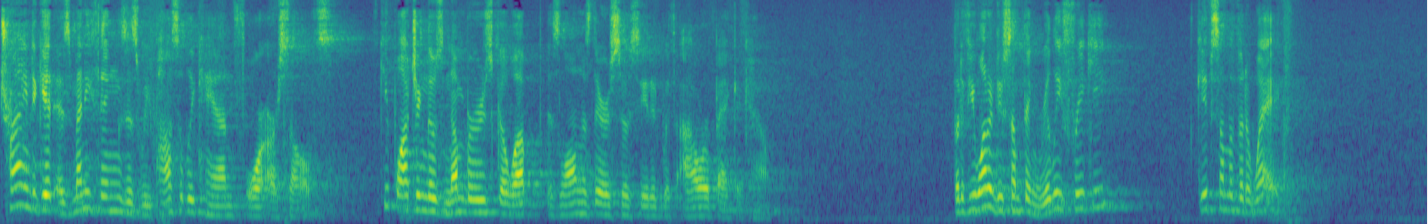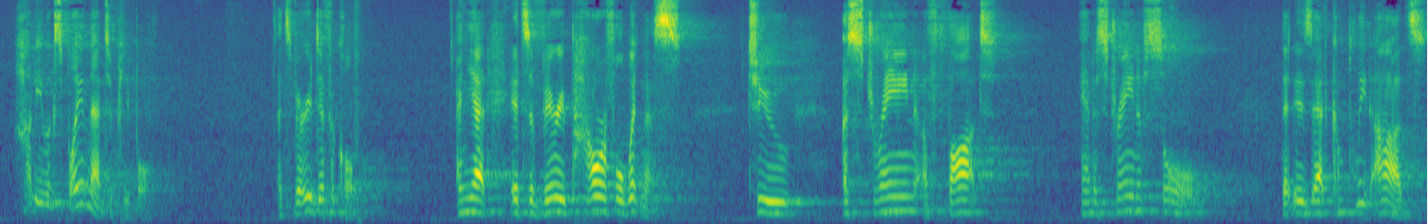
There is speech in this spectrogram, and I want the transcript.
trying to get as many things as we possibly can for ourselves. Keep watching those numbers go up as long as they're associated with our bank account. But if you want to do something really freaky, give some of it away. How do you explain that to people? It's very difficult. And yet, it's a very powerful witness to a strain of thought and a strain of soul that is at complete odds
